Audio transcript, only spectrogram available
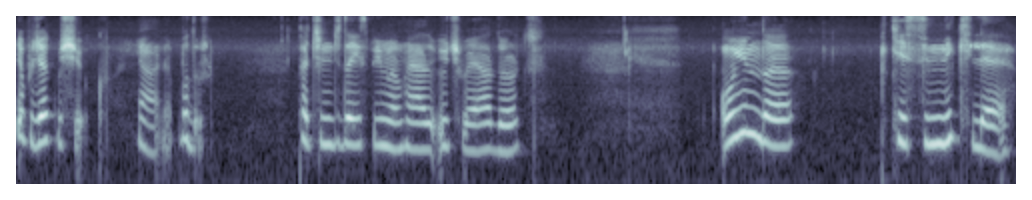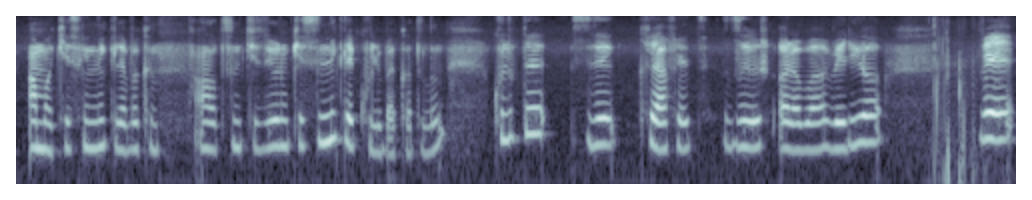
Yapacak bir şey yok. Yani budur. Kaçıncıdayız bilmiyorum. Herhalde 3 veya 4. Oyunda kesinlikle ama kesinlikle bakın altını çiziyorum. Kesinlikle kulübe katılın. Kulüpte size kıyafet, zırh, araba veriyor ve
